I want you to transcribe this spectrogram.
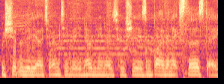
We shipped the video to MTV, nobody knows who she is, and by the next Thursday,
